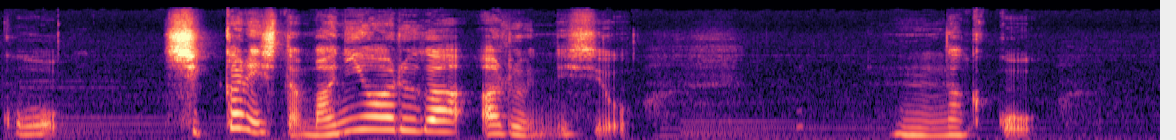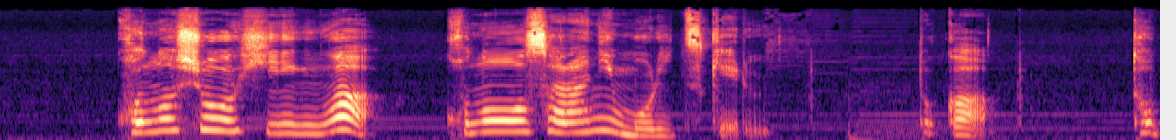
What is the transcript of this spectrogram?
こうしっかりしたマニュアルがあるんですよ。うん、なんかこうこの商品はこのお皿に盛り付けるとかトッ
